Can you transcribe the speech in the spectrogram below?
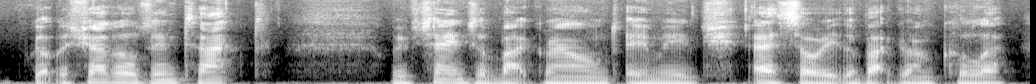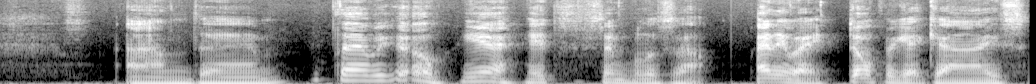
We've got the shadows intact. We've changed the background image, uh, sorry, the background color and um, there we go. Yeah, it's as simple as that. Anyway, don't forget, guys,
